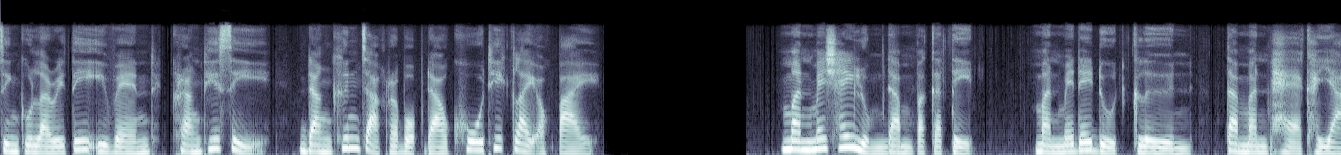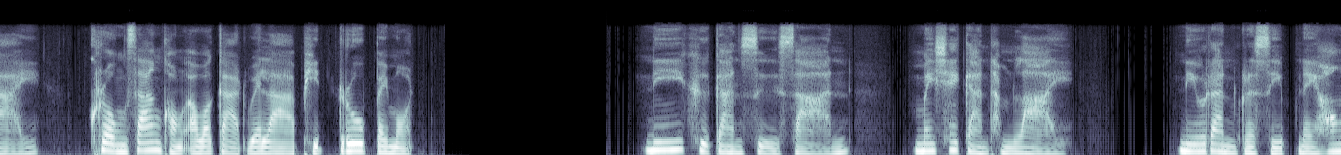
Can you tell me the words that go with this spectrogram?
Singularity Event ครั้งที่ 4 ดังขึ้นจากระบบดาวคู่ที่ไกลออกไป มันไม่ใช่หลุมดำปกติ มันไม่ได้ดูดกลืน แต่มันแผ่ขยาย โครงสร้างของอวกาศเวลาผิดรูปไปหมด นี่คือการสื่อสาร ไม่ใช่การทำลาย นิรันดร์กระซิบในห้อง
